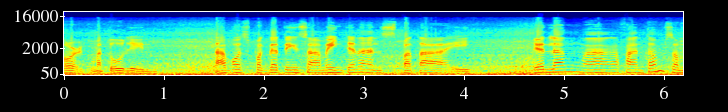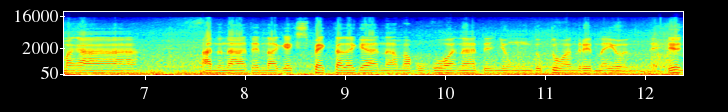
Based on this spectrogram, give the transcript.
torque, matulin. Tapos pagdating sa maintenance, patay. Yan lang mga ka-phantom sa mga ano natin, nag-expect talaga na makukuha natin yung Duke 200 na yun. Eh, Yun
